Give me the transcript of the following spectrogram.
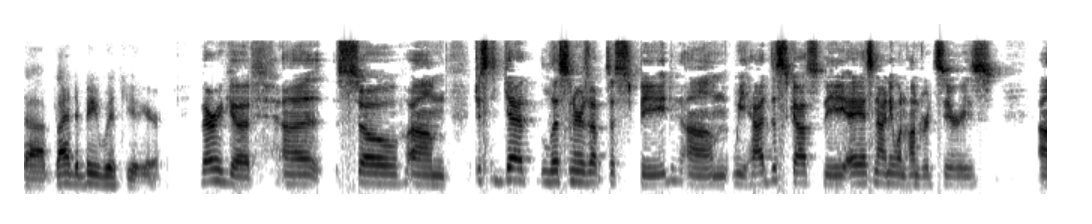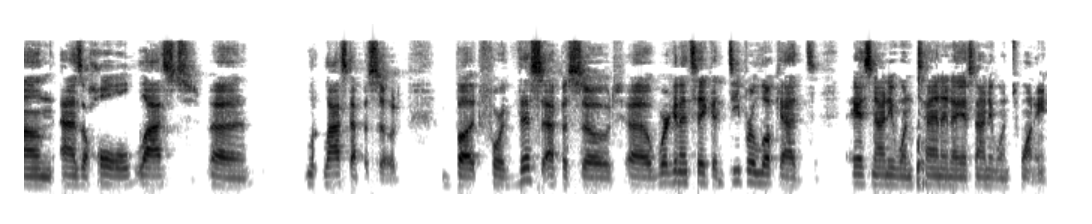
Uh, glad to be with you here. Very good. Uh, so, um, just to get listeners up to speed, um, we had discussed the AS9100 series um, as a whole last uh, last episode, but for this episode, uh, we're going to take a deeper look at AS9110 and AS9120.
